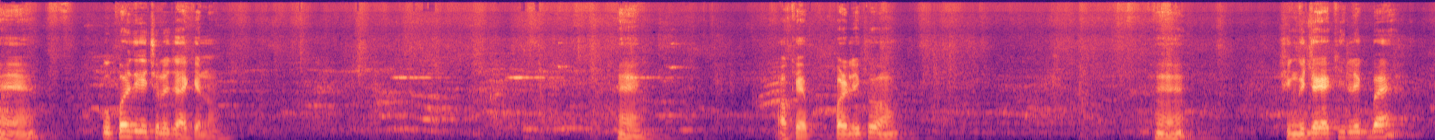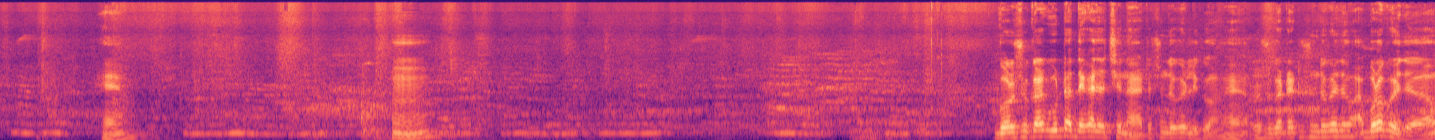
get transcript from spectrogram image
হ্যাঁ উপরের দিকে চলে যায় কেন? হ্যাঁ। ওকে, পরে লিখো। হ্যাঁ। সিংহের জায়গায় কী লিখবে? হ্যাঁ। হুম। গরু শুকার গুড়টা দেখা যাচ্ছে না, এটা সুন্দর করে লিখো। হ্যাঁ রসুকারটা একটু সুন্দর করে আর বড় করে দাও।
